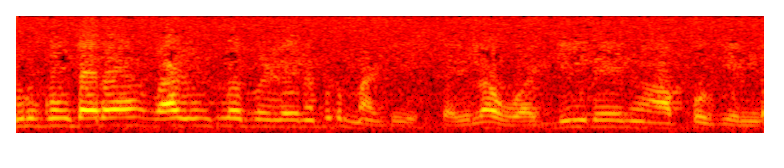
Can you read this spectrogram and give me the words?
ఊరుకుంటారా? వాళ్ళ ఇంట్లో పెళ్ళైనప్పుడు మళ్ళీ ఇస్తారు. ఇలా వడ్డీ లేని అప్పు కింద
